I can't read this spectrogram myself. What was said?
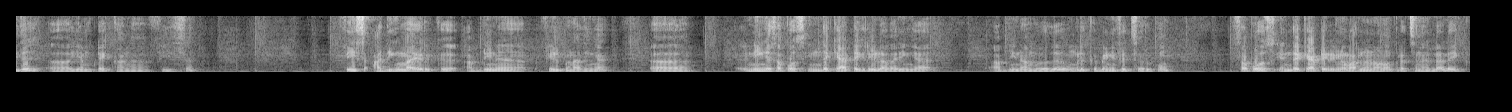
இது எம்டெக்கான ஃபீஸு ஃபீஸ் அதிகமாக இருக்குது அப்படின்னு ஃபீல் பண்ணாதீங்க. நீங்கள் சப்போஸ் இந்த கேட்டகரியில் வரீங்க அப்படின்னும்போது உங்களுக்கு பெனிஃபிட்ஸ் இருக்கும். சப்போஸ் எந்த கேட்டகரியிலும் வரலனாலும் பிரச்சனை இல்லை. லைக்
